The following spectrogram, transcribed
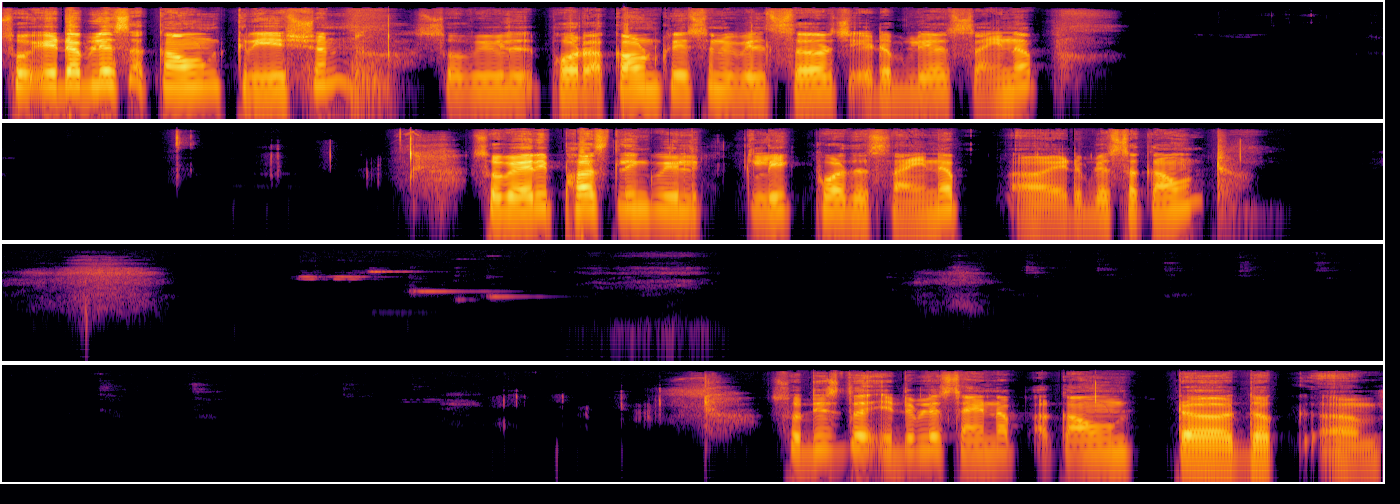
so aws account creation. So we will for account creation we will search aws sign up. So very first link we will click for the sign up uh, aws account. So this is the aws sign up account the um,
